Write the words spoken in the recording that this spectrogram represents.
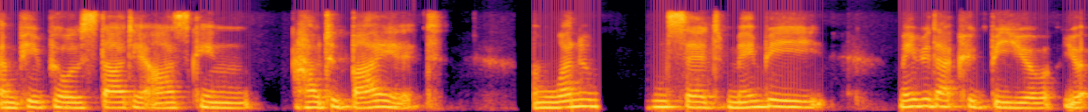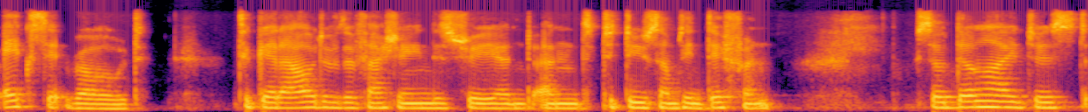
And people started asking how to buy it. And one of them said, maybe, maybe that could be your, your exit road to get out of the fashion industry and, and to do something different. So then I just,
